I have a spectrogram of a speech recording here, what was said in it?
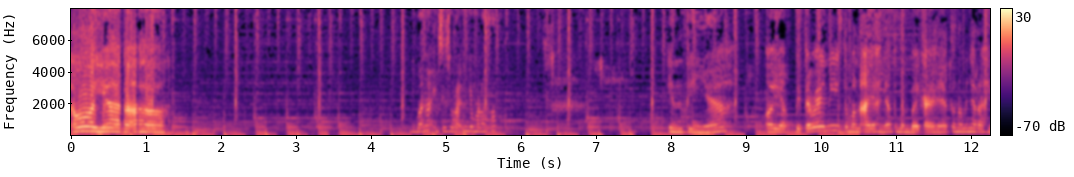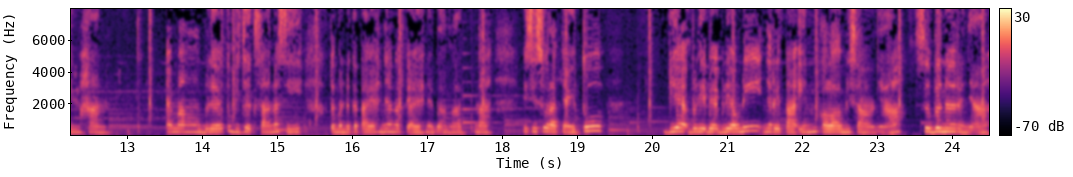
oh iya uh. gimana isi suratnya gimana Fat? intinya Oh ya, BTW ini teman ayahnya, teman baik ayahnya tuh namanya Rahim Han. Emang beliau tuh bijaksana sih, teman dekat ayahnya, ngerti ayahnya banget. Nah, isi suratnya itu dia beli beliau nih nyeritain kalau misalnya sebenarnya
